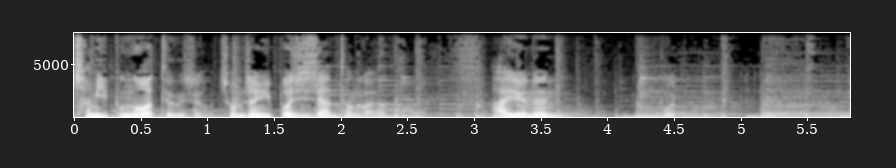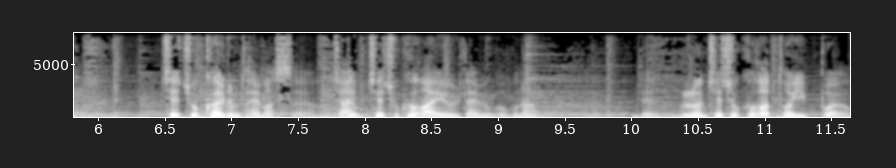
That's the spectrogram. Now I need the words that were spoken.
참 이쁜 것 같아요, 그죠? 점점 이뻐지지 않던가요? 아이유는 제 조카를 좀 닮았어요. 아니, 제 조카가 아이유를 닮은 거구나. 근데 물론 제 조카가 더 이뻐요.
